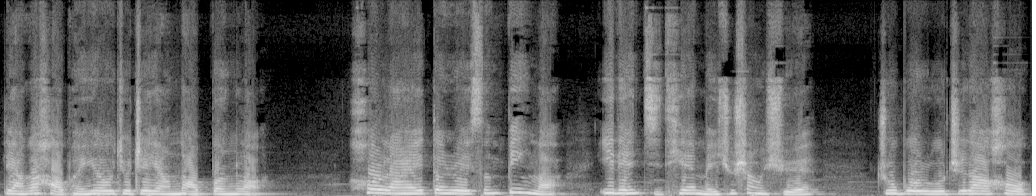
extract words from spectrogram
两个好朋友就这样闹崩了。后来邓瑞森病了。一连几天没去上学，朱伯如知道后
